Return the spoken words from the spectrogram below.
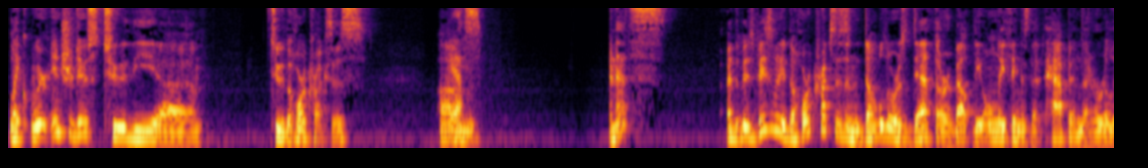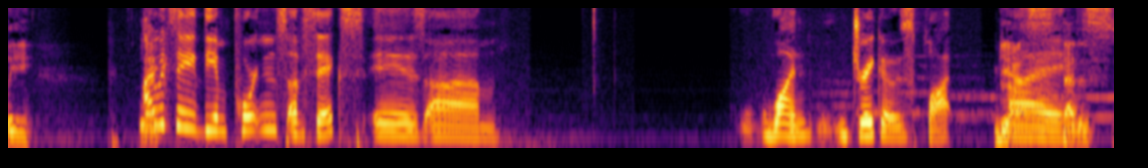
Like we're introduced to the uh, to the Horcruxes, um, yes. and that's it's basically the Horcruxes and Dumbledore's death are about the only things that happen that are really. I would say the importance of six is um, one Draco's plot. Yes, I- that is.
